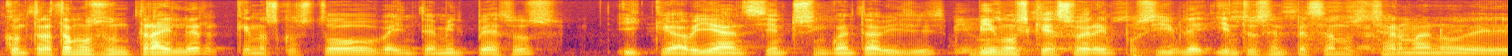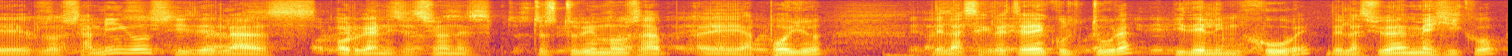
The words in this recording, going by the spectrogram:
Contratamos un tráiler que nos costó 20 mil pesos y que habían 150 bicis. Vimos que eso era imposible y entonces empezamos a echar mano de los amigos y de las organizaciones. Entonces tuvimos eh, apoyo de la Secretaría de Cultura y del IMJUVE de la Ciudad de México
